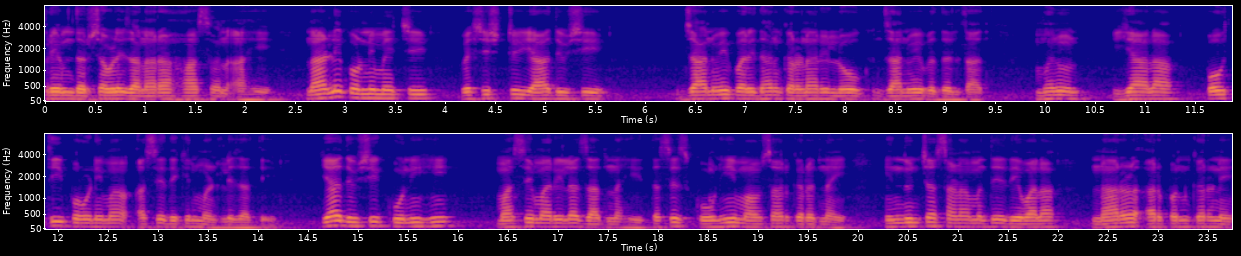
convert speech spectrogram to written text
प्रेम दर्शवले जाणारा हा सण आहे. नारळी पौर्णिमेची वैशिष्ट्य या दिवशी जानवे परिधान करणारे लोक जानवे बदलतात. म्हणून याला पौती पौर्णिमा असे देखील म्हटले जाते. या दिवशी कोणीही मासेमारीला जात नाही तसेच कोणीही मांसाहार करत नाही. हिंदूंच्या सणामध्ये देवाला नारळ अर्पण करणे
